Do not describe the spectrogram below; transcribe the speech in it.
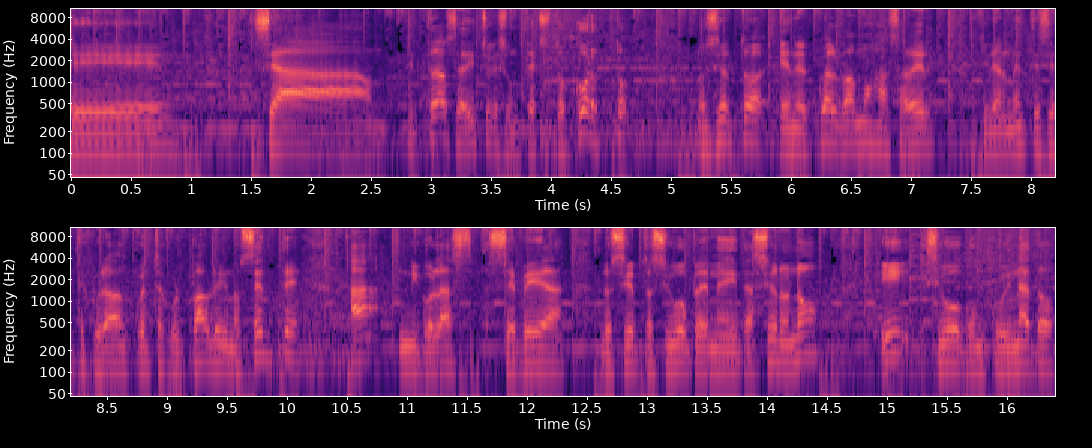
Eh, se ha filtrado, se ha dicho que es un texto corto, ¿no es cierto?, en el cual vamos a saber finalmente si este jurado encuentra culpable o inocente a Nicolás Cepeda, ¿no es cierto?, si hubo premeditación o no, y si hubo concubinato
